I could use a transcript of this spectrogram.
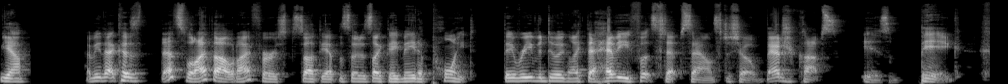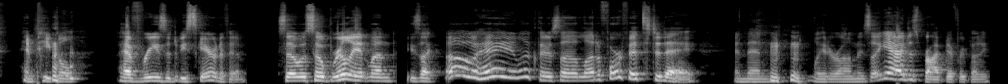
Yeah. I mean, that because that's what I thought when I first saw the episode. It's like they made a point. They were even doing like the heavy footstep sounds to show Badgerclops is big, and people have reason to be scared of him. So it was so brilliant when he's like, "Oh, hey, look, there's a lot of forfeits today," and then later on he's like, "Yeah, I just bribed everybody."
